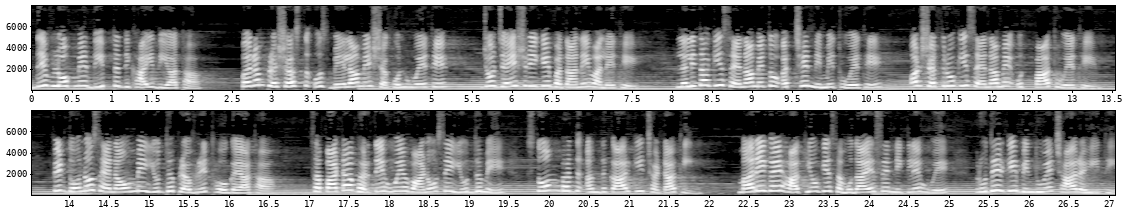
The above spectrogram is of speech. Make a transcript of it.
दिवलोक में दीप्त दिखाई दिया था। परम प्रशस्त उस बेला में शकुन हुए थे, जो जय श्री के बताने वाले थे। ललिता की सेना में तो अच्छे निमित हुए थे और शत्रु की सेना में उत्पात हुए थे। फिर दोनों सेनाओं में युद्ध प्रवृत्त हो गया था। सपाटा भरते हुए वाणों से युद्ध में स्तोमबद्ध अंधकार की छटा थी। मारे गए हाथियों के समुदाय से निकले हुए रुधिर की बिंदुएँ छा रही थी।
